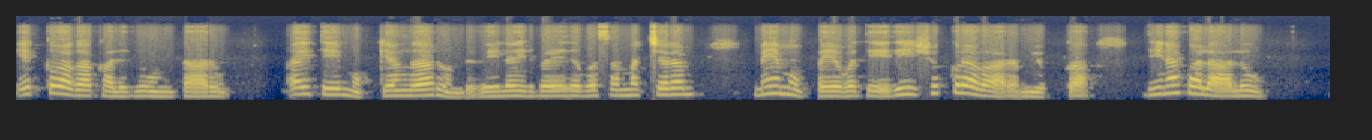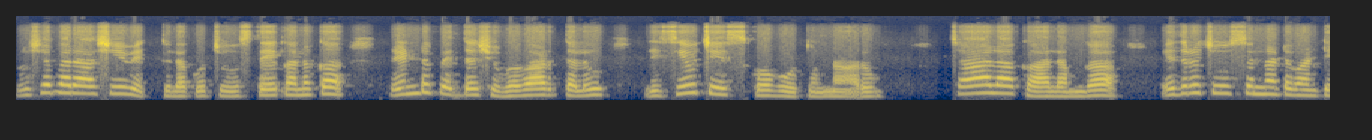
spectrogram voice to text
ఎక్కువగా కలిగి ఉంటారు. అయితే ముఖ్యంగా రెండు వేల ఇరవై ఐదవ సంవత్సరం మే ముప్పైవ తేదీ శుక్రవారం యొక్క దినఫలాలు వృషభ రాశి వ్యక్తులకు చూస్తే కనుక రెండు పెద్ద శుభవార్తలు రిసీవ్ చేసుకోబోతున్నారు. చాలా కాలంగా ఎదురు చూస్తున్నటువంటి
